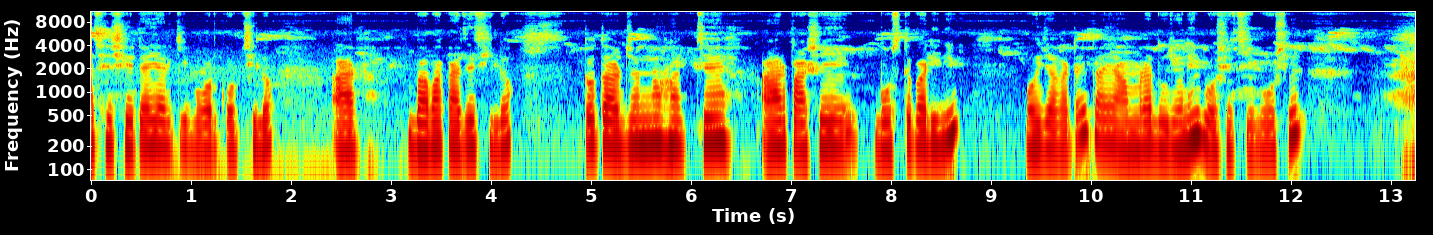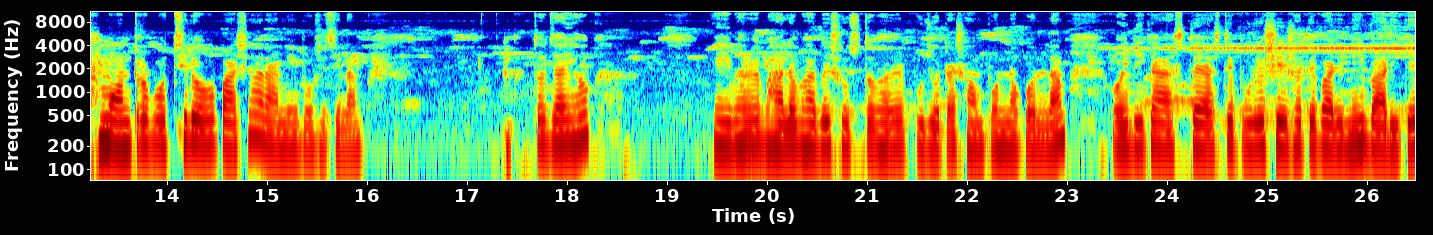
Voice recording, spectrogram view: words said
আছে সেটাই আর কি বর করছিল। আর বাবা কাজে ছিল। তো তার জন্য হচ্ছে আর পাশে বসতে পারিনি ওই জায়গাটায়। তাই আমরা দুজনেই বসেছি। বসে মন্ত্র পড়ছিল ও পাশে আর আমি বসেছিলাম। তো যাই হোক, এইভাবে ভালোভাবে, সুস্থভাবে পুজোটা সম্পন্ন করলাম। ওইদিকে আস্তে আস্তে পুজো শেষ হতে পারিনি। বাড়িতে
